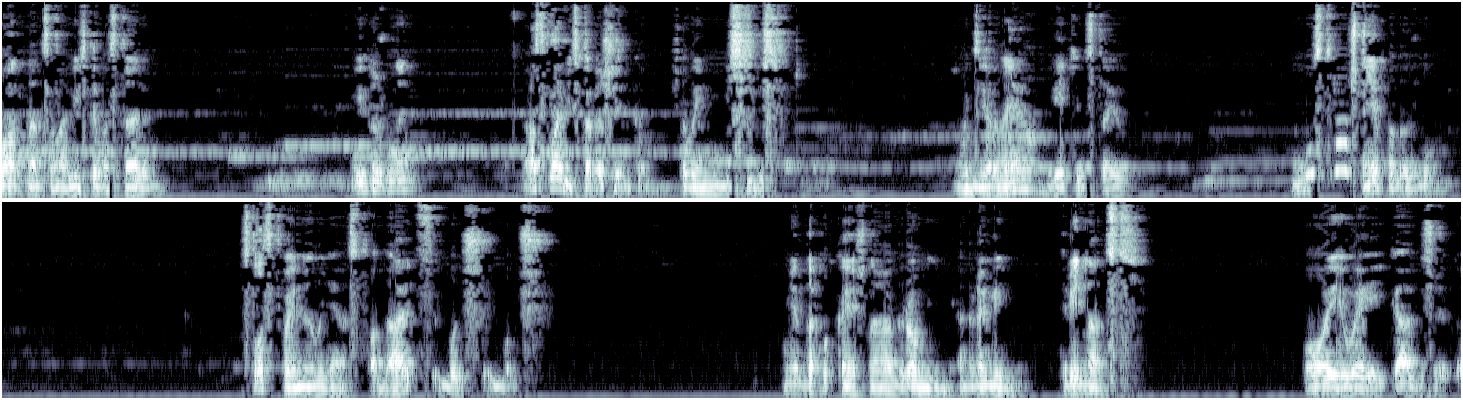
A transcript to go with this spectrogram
вот, националисты восстали. Их нужно ослабить хорошенько, чтобы они не бесились. В Дерне греки встают. Ну, страшно, я подожду. Слост войны у меня спадает все больше и больше. Нет, доход, конечно, огромный, огромный. 13. Ой, вей, как же это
